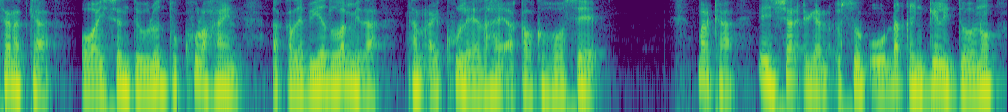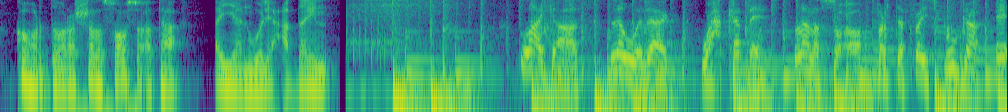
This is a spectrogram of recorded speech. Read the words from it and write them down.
sanadka oo aysan dowladdu ku lahayn aqlabiyad la mid a tan ay ku leedahay aqalka hoose. Marka in sharcigan cusub uu dhaqan geli doono ka hor doorashada soo socota ayaan weli caddayn. Like aas la wadaag wax ka dheh lana soco barta facebooka ee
